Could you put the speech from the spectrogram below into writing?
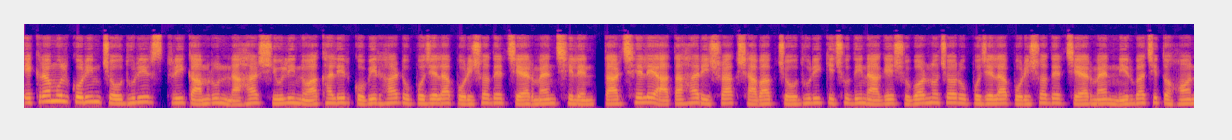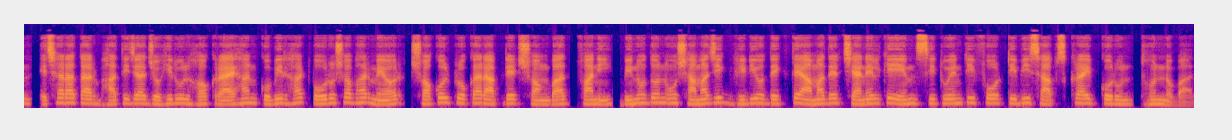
একরামুল করিম চৌধুরীর স্ত্রী কামরুন নাহার শিউলি নোয়াখালীর কবিরহাট উপজেলা পরিষদের চেয়ারম্যান ছিলেন। তার ছেলে আতাহার ইশরাক শাবাব চৌধুরী কিছুদিন আগে সুবর্ণচর উপজেলা পরিষদের চেয়ারম্যান নির্বাচিত হন। এছাড়া তার ভাতিজা জহিরুল হক রায়হান কবিরহাট পৌরসভার মেয়র। সকল প্রকার আপডেট, সংবাদ, ফানি, বিনোদন ও সামাজিক ভিডিও দেখতে আমাদের চ্যানেলকে M C twenty TV subscribe করুন। ধন্যবাদ।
